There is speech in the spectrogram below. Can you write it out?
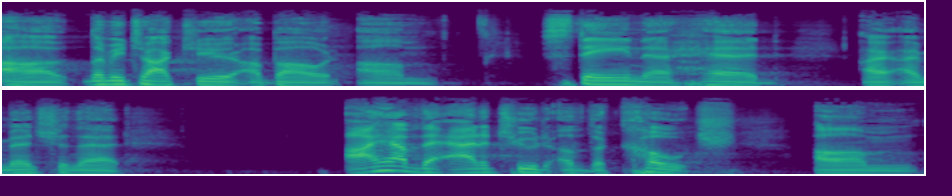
Uh, let me talk to you about um, staying ahead. I, I mentioned that I have the attitude of the coach. Um,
